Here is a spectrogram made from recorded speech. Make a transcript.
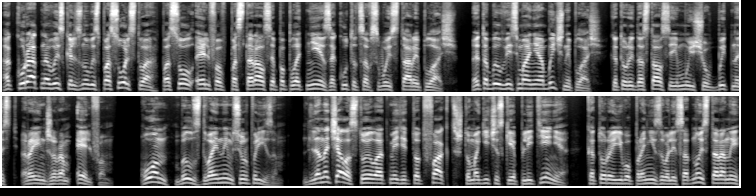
Аккуратно выскользнув из посольства, посол эльфов постарался поплотнее закутаться в свой старый плащ. Это был весьма необычный плащ, который достался ему еще в бытность рейнджером-эльфом. Он был с двойным сюрпризом. Для начала стоило отметить тот факт, что магические плетения, которые его пронизывали с одной стороны,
